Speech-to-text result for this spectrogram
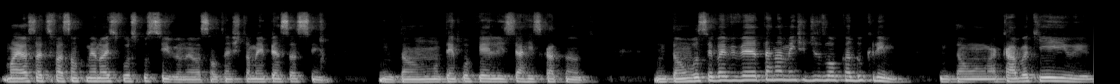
maior satisfação com o menor esforço possível, né? O assaltante também pensa assim. Então, não tem por que ele se arriscar tanto. Então, você vai viver eternamente deslocando o crime. Então, acaba que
